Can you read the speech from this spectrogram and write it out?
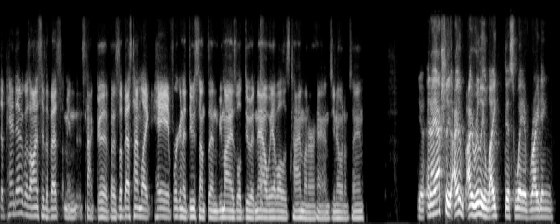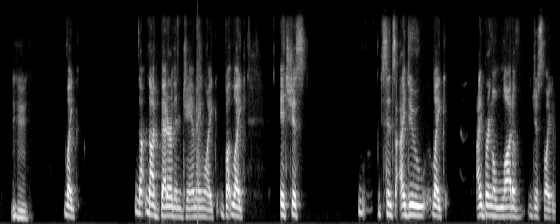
the pandemic was honestly the best. I mean, it's not good, but it's the best time. Like, hey, if we're gonna do something, we might as well do it now. We have all this time on our hands. You know what I'm saying? Yeah, and I actually, I, I really like this way of writing. Mm-hmm. Like, not not better than jamming, like, but like, it's just since I do like I bring a lot of just like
